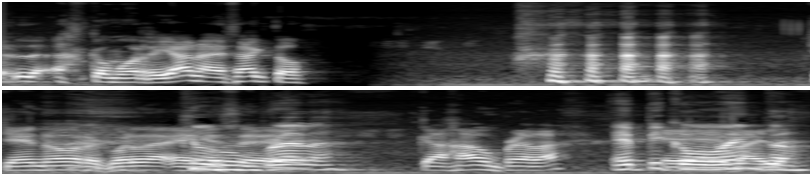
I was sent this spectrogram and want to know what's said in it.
como Rihanna, exacto. ¿Quién no recuerda en como ese... Umbrella. Ajá, Umbrella. Épico eh, momento.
